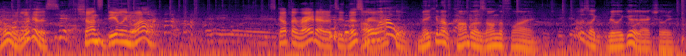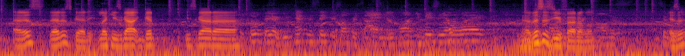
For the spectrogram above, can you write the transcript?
oh look at this. Sean's dealing well. He's got the right attitude this oh round. wow, making up combos on the fly. That was like really good actually. That is that is good. Look, he's got good. He's got uh. So fair, you can't mistake yourself for Sasuke. You want you face the other way. No, this is ufotable. Is it?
